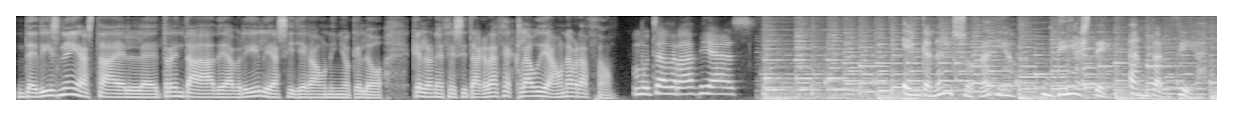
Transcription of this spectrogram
de Disney hasta el 30 de abril y así llega un niño que lo, que lo necesita. Gracias Claudia, un abrazo. Muchas gracias. En Canal Sur Radio, Días de Andalucía.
